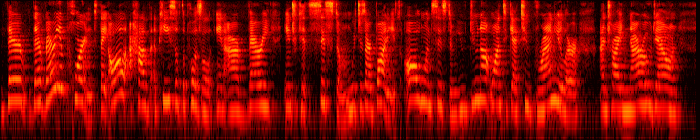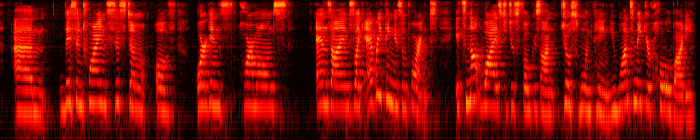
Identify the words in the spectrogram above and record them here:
they're they're very important. They all have a piece of the puzzle in our very intricate system, which is our body. It's all one system. You do not want to get too granular and try narrow down um, this entwined system of organs, hormones, enzymes. Like everything is important. It's not wise to just focus on just one thing. You want to make your whole body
